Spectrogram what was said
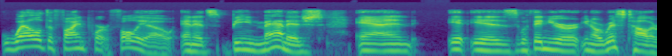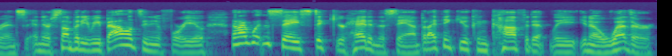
well defined portfolio and it's being managed and it is within your you know risk tolerance and there's somebody rebalancing it for you then i wouldn't say stick your head in the sand but i think you can confidently you know weather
